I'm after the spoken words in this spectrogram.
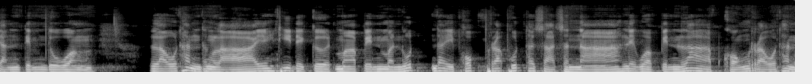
จันทร์เต็มดวง เราท่านทั้งหลายที่ได้เกิดมาเป็นมนุษย์ได้พบพระพุทธศาสนา เรียกว่าเป็นลาภของเราท่าน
